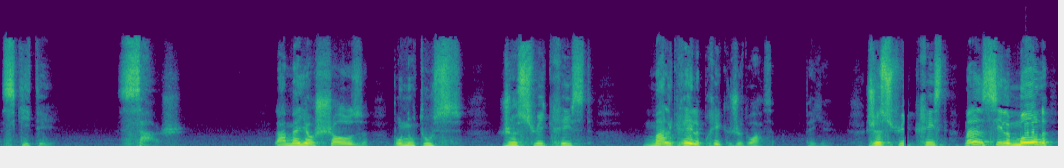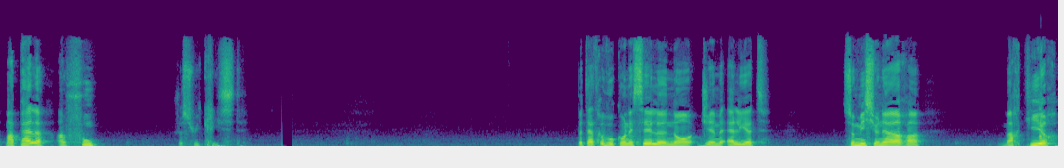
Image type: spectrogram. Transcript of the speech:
ce qui était sage. La meilleure chose pour nous tous. Je suis Christ malgré le prix que je dois payer. Je suis Christ même si le monde m'appelle un fou. Je suis Christ. Peut-être vous connaissez le nom Jim Elliot, ce missionnaire euh, martyr.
